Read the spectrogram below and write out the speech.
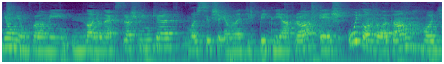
nyomjunk valami nagyon extra sminket, most szükségem van egy kis pick me és úgy gondoltam, hogy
